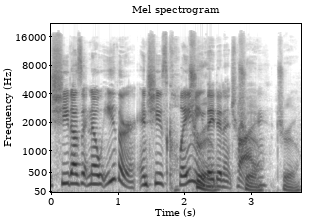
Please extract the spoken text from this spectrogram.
she doesn't know either, and she's claiming they didn't try. True. True.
